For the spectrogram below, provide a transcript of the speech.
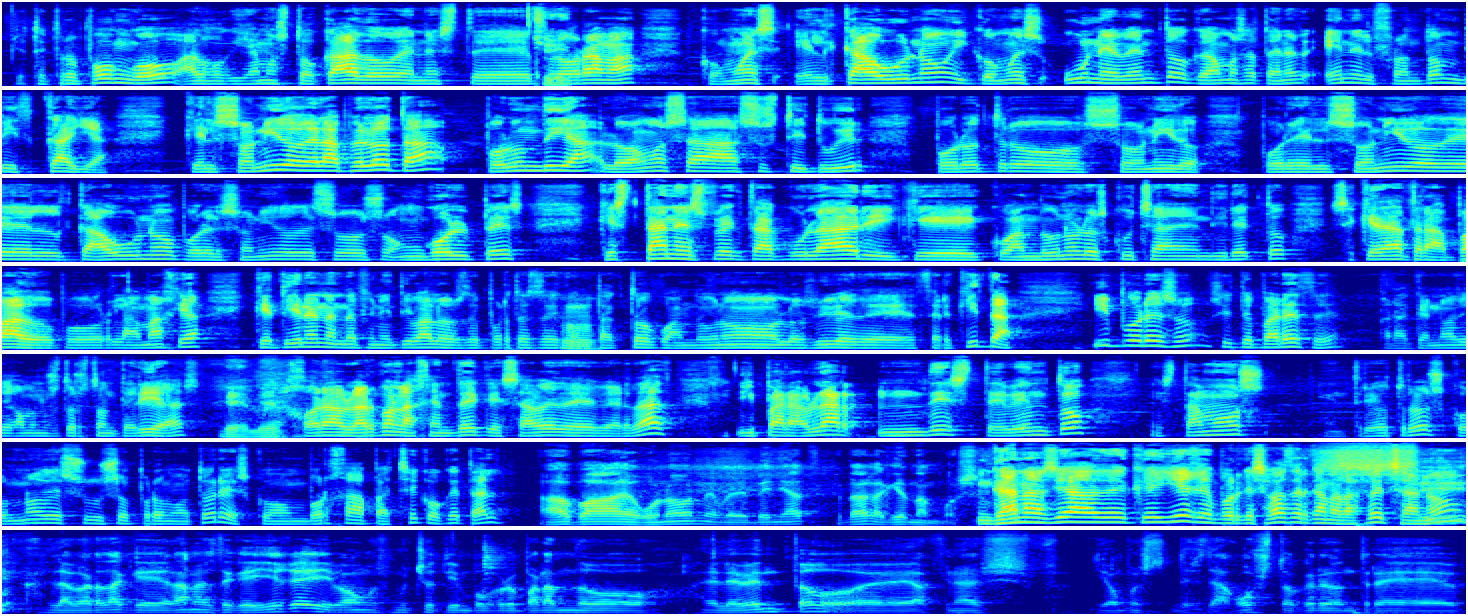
yo te propongo algo que ya hemos tocado en este Sí. programa, como es el K1 y como es un evento que vamos a tener en el frontón Vizcaya. Que el sonido de la pelota, por un día, lo vamos a sustituir por otro sonido. Por el sonido del K1, por el sonido de esos golpes, que es tan espectacular y que cuando uno lo escucha en directo se queda atrapado por la magia que tienen en definitiva los deportes de contacto cuando uno los vive de cerquita. Y por eso, si te parece, para que no digamos nosotros tonterías, Bien, bien. mejor hablar con la gente que sabe de verdad. Y para hablar de este evento, estamos, entre otros, con uno de sus promotores, con Borja Pacheco. ¿Qué tal? Apa, Egunon, Beñat, ¿qué tal? Aquí andamos. Ganas ya de que llegue, porque se va acercando la fecha, sí, ¿no? la verdad que ganas de que llegue. Llevamos mucho tiempo preparando el evento. eh, al final es- llevamos desde agosto, creo, entre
